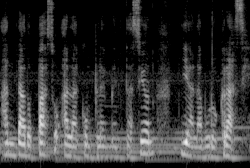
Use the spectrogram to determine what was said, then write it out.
han dado paso a la complementación y a la burocracia.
